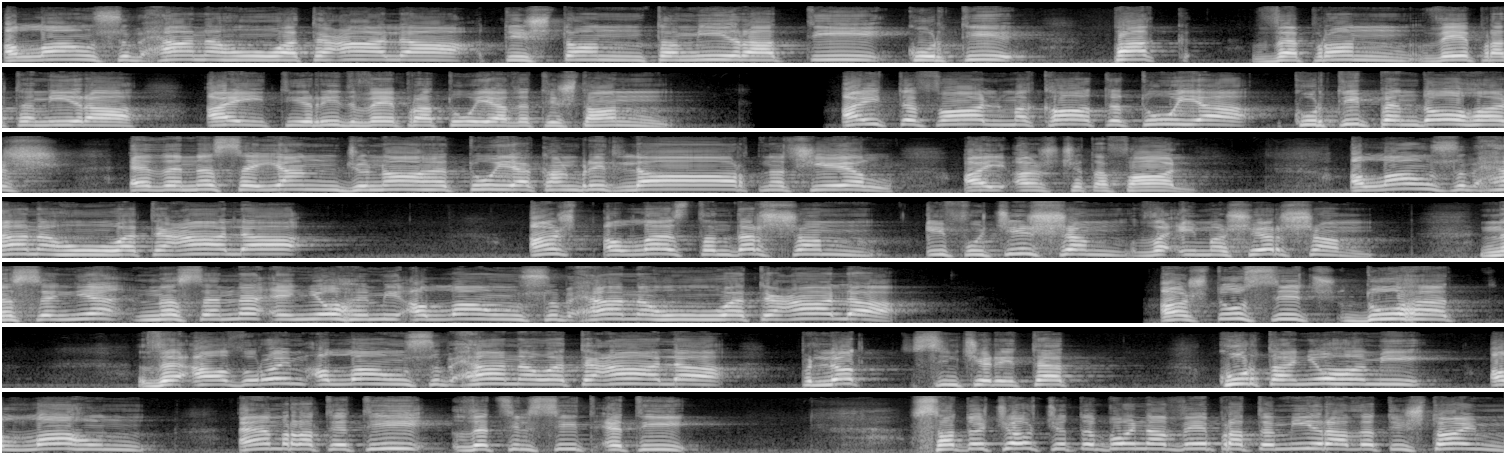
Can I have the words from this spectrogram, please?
Allahu subhanahu wa ta'ala t'i shton të mirat ti kur ti pak vepron vepra të mira, ai t'i rrit veprat tuaja dhe t'i shton. Ai të fal mëkatet tuaja kur ti pendohesh, edhe nëse janë gjunahet tuaja kanë mbrri lart në qiell, ai është që të fal. Allahu subhanahu wa ta'ala është vllazër të ndershëm, i fuqishëm dhe i mëshirshëm. Nëse ne e njohemi Allahun subhanahu wa ta'ala, ashtu siç duhet dhe e adhurojmë Allahun subhanahu wa taala plot sinqeritet kur ta njohemi Allahun emrat e tij dhe cilësitë e tij sado qoftë që të bojna vepra të mira dhe t'i shtojmë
